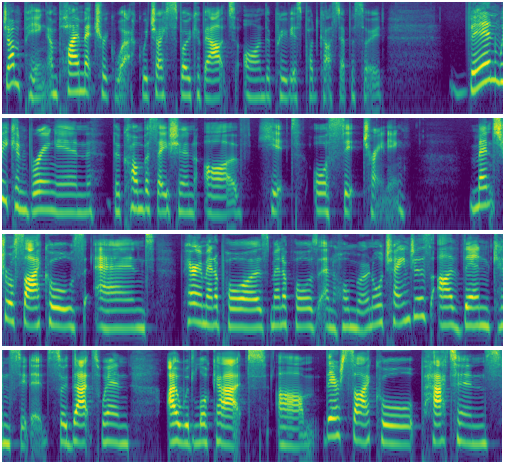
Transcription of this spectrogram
jumping and plyometric work, which I spoke about on the previous podcast episode. Then we can bring in the conversation of HIIT or sit training. Menstrual cycles and perimenopause, menopause, and hormonal changes are then considered. So that's when I would look at um, their cycle patterns,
